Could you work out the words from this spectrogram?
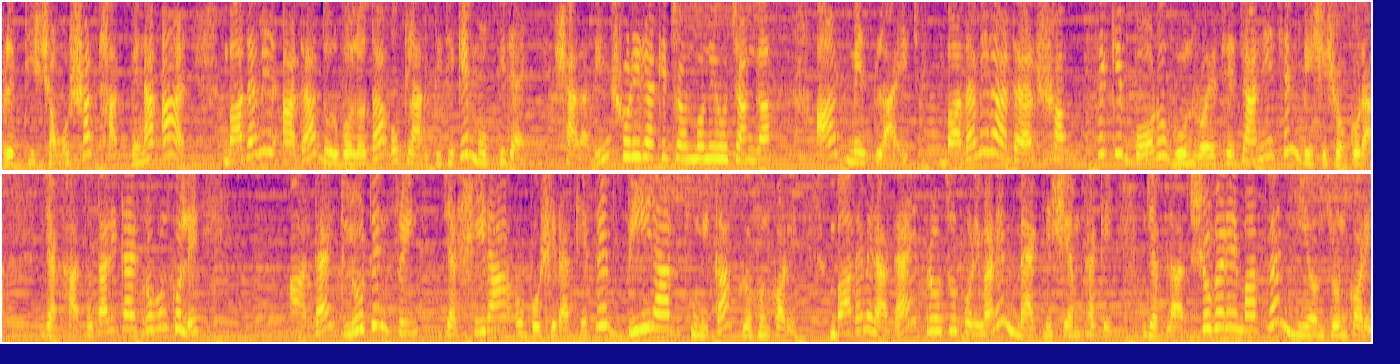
বৃদ্ধির সমস্যা থাকবে না আর বাদামের আটা দুর্বলতা ও ক্লান্তি থেকে মুক্তি দেয়। সারাদিন শরীর রাখে চন্মনে ও চাঙ্গা। আট মেস লাইট বাদামের আটার সব থেকে বড় গুণ রয়েছে, জানিয়েছেন বিশেষজ্ঞরা, যা খাদ্য তালিকায় গ্রহণ করলে আটায় গ্লুটেন ফ্রি যা শিরা ও উপশিরার ক্ষেত্রে বিরাট ভূমিকা গ্রহণ করে। বাদামের আটায় প্রচুর পরিমাণে ম্যাগনেশিয়াম থাকে, যা ব্লাড সুগারের মাত্রা নিয়ন্ত্রণ করে।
